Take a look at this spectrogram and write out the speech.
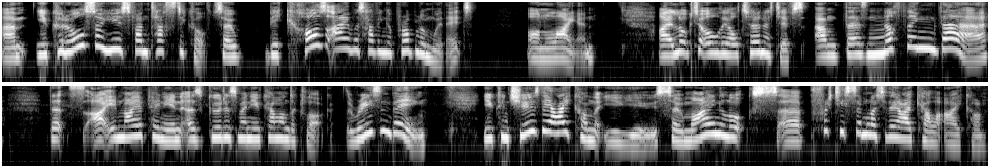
Um, you could also use Fantastical. So because I was having a problem with it on Lion, I looked at all the alternatives, and there's nothing there that's, uh, in my opinion, as good as Menu Calendar Clock. The reason being, you can choose the icon that you use. So mine looks uh, pretty similar to the iCal icon.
